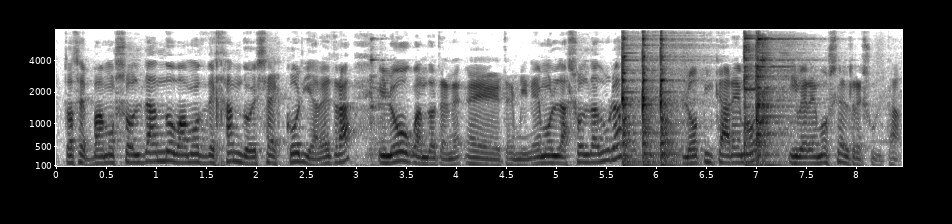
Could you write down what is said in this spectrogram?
entonces vamos soldando, vamos dejando esa escoria detrás y luego cuando eh, terminemos la soldadura lo picaremos y veremos el resultado.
